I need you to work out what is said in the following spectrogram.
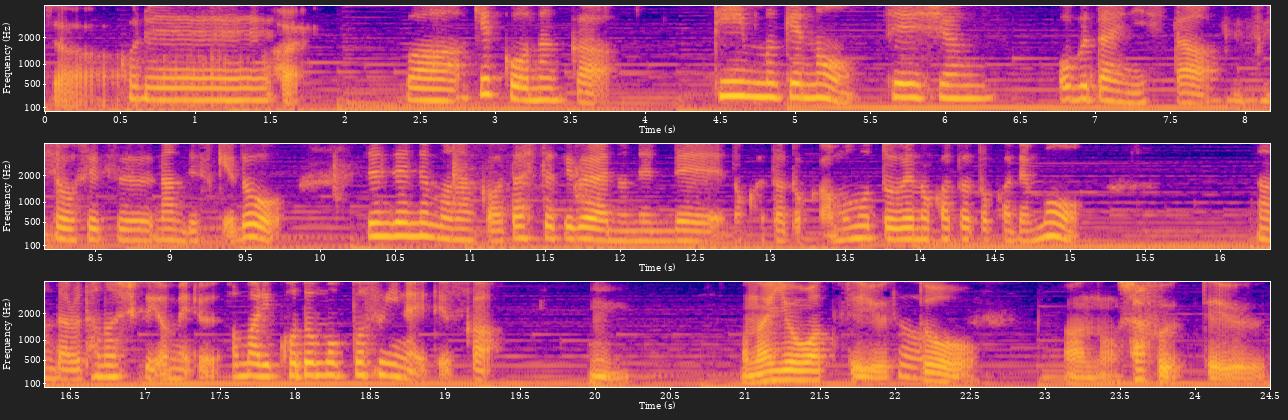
じゃあこれはいは結構なんか、ティーン向けの青春を舞台にした小説なんですけど、全然でもなんか私たちぐらいの年齢の方とかももっと上の方とかでもなんだろう楽しく読める。あまり子供っぽすぎないというか。うん。まあ内容はっていうそとあのシャフっていう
